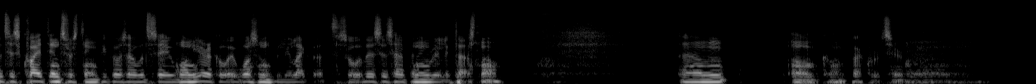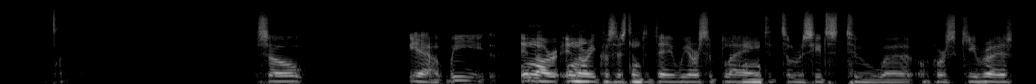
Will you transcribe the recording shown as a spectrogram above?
which is quite interesting because I would say one year ago it wasn't really like that. So this is happening really fast now. Um, oh, I'm going backwards here. So, yeah, we in our in our ecosystem today we are supplying digital receipts to, uh, of course, Kivra is,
